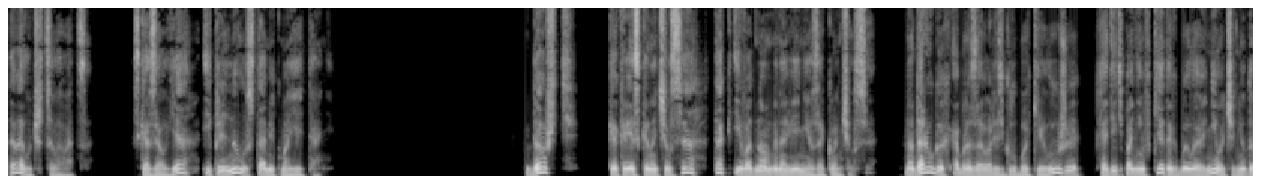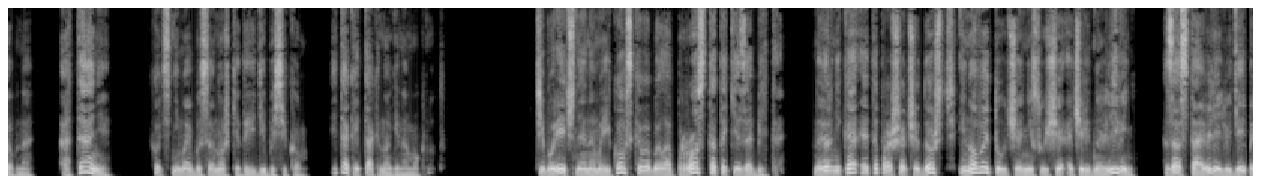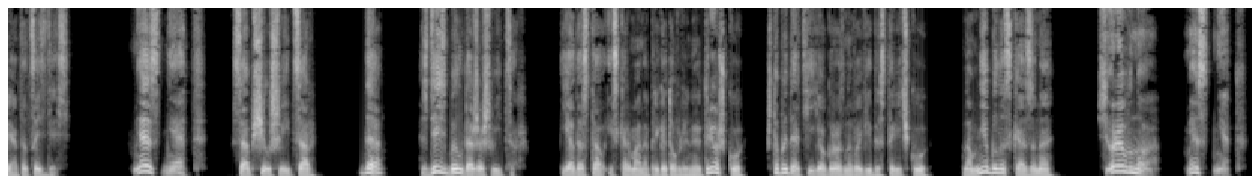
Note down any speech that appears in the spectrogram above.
Давай лучше целоваться, — сказал я и прильнул устами к моей Тане. Дождь, как резко начался, так и в одно мгновение закончился. На дорогах образовались глубокие лужи, ходить по ним в кедах было не очень удобно. А Тане, хоть снимай босоножки да иди босиком, и так и так ноги намокнут. Чебуречная на Маяковского была просто-таки забита. Наверняка это прошедший дождь и новая туча, несущая очередной ливень, заставили людей прятаться здесь. — Мест нет, — сообщил швейцар. — Да, здесь был даже швейцар. Я достал из кармана приготовленную трешку, чтобы дать ее грозного вида старичку, но мне было сказано — Все равно мест нет.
